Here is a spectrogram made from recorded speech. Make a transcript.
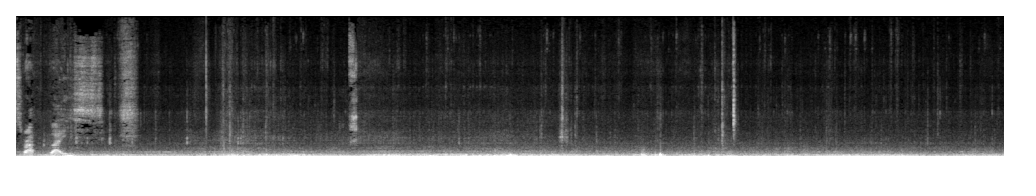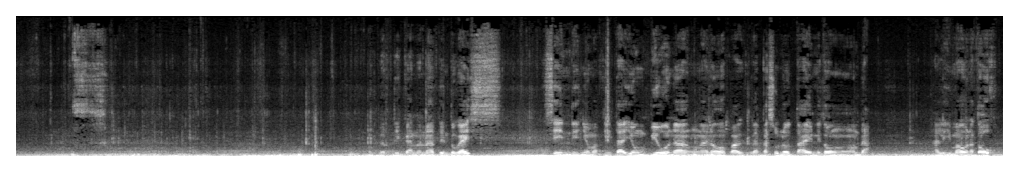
Truck guys. Vertikan na natin to guys. Kasi hindi nyo makita yung view ng ano pag nakasunod tayo nitong halimaw na to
